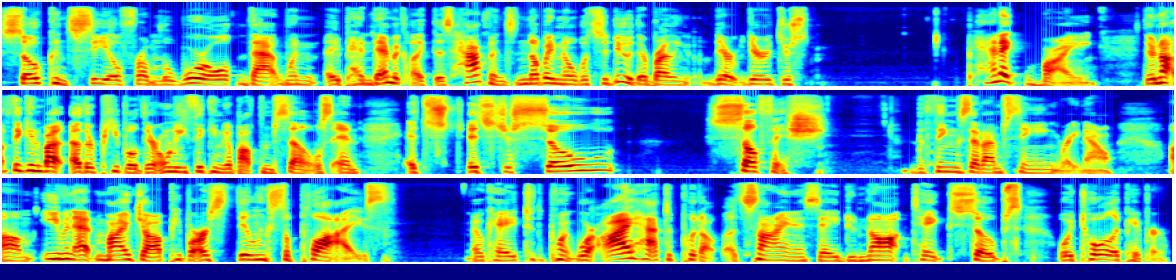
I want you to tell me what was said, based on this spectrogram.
so concealed from the world that when a pandemic like this happens, nobody knows what to do. They're buying, they're they're just panic buying. They're not thinking about other people. They're only thinking about themselves, and it's it's just so selfish. The things that I'm seeing right now, um, even at my job, people are stealing supplies. Okay, to the point where I had to put up a sign and say, "Do not take soaps or toilet paper."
